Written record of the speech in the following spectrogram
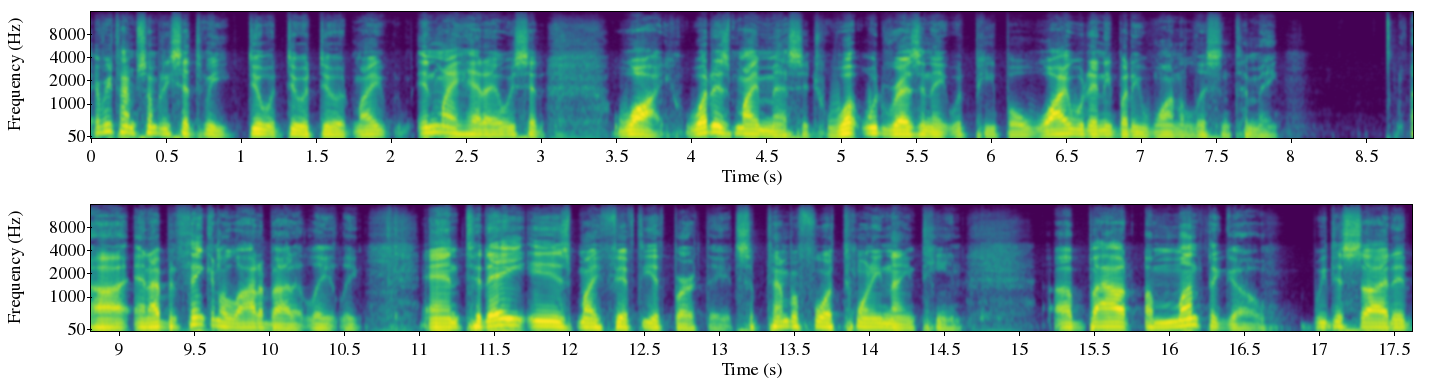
every time somebody said to me do it do it do it my in my head i always said why what is my message what would resonate with people why would anybody want to listen to me uh, and I've been thinking a lot about it lately. And today is my 50th birthday. It's September 4th, 2019. About a month ago, we decided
